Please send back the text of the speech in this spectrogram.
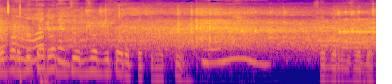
Sabar, bentar, bentar, bentar, bentar, pakai HP. Sabar, sabar.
